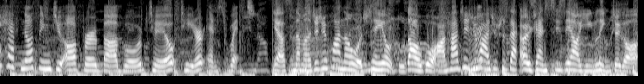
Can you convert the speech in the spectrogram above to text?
I have nothing to offer but bored tail, tear, and sweat. Yes，那么这句话呢，我之前也有读到过啊。他这句话就是在二战期间要引领这个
